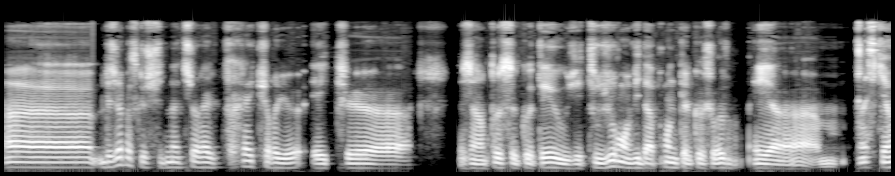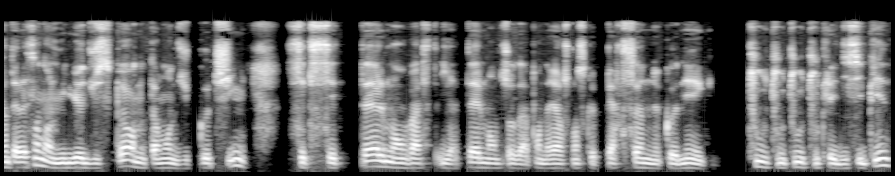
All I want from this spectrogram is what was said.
Euh, déjà parce que je suis de naturel très curieux et que j'ai un peu ce côté où j'ai toujours envie d'apprendre quelque chose. Et euh, ce qui est intéressant dans le milieu du sport, notamment du coaching, c'est que c'est tellement vaste. Il y a tellement de choses à apprendre. D'ailleurs, je pense que personne ne connaît tout, tout, tout, toutes les disciplines.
